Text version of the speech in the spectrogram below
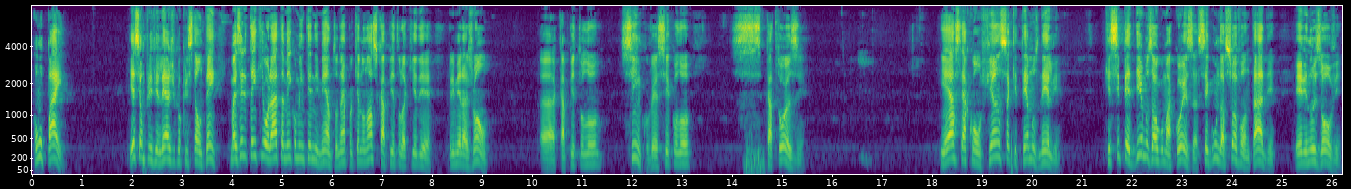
como Pai. Esse é um privilégio que o cristão tem, mas ele tem que orar também como entendimento, né? Porque no nosso capítulo aqui de 1 João, uh, capítulo 5, versículo 14. E esta é a confiança que temos nele, que se pedirmos alguma coisa segundo a sua vontade, ele nos ouve.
